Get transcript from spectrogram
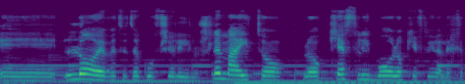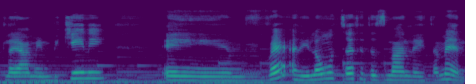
אה, לא אוהבת את הגוף שלי, לא שלמה איתו, לא כיף לי בו, לא כיף לי ללכת לים עם ביקיני, אה, ואני לא מוצאת את הזמן להתאמן.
